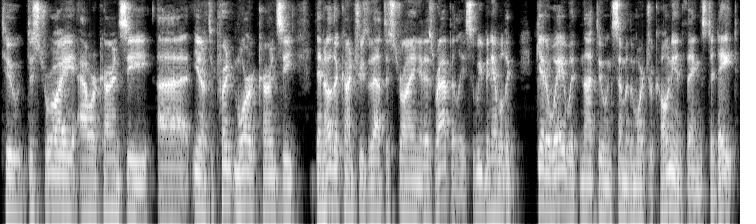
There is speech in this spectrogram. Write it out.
to destroy our currency, uh, you know, to print more currency than other countries without destroying it as rapidly. So we've been able to get away with not doing some of the more draconian things to date.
